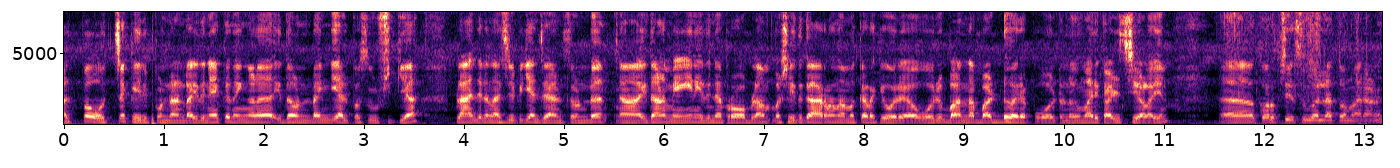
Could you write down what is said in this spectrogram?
അല്പം ഒച്ചക്ക് ഇരിപ്പുണ്ട് ഇതിനെയൊക്കെ നിങ്ങൾ ഇതുണ്ടെങ്കിൽ അല്പം സൂക്ഷിക്കുക. പ്ലാന്റിനെ നശിപ്പിക്കാൻ ചാൻസ് ഉണ്ട്. ഇതാണ് മെയിൻ ഇതിന്റെ പ്രോബ്ലം പക്ഷേ ഇത് കാരണം നമുക്കിടയ്ക്ക് ഒരു ഒരു വന്ന ബഡ് വരെ പോയിട്ടുണ്ട്. ഇവന്മാർ കഴിച്ച് കളയും. കുറച്ച് സുഖമില്ലാത്തവന്മാരാണ്.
